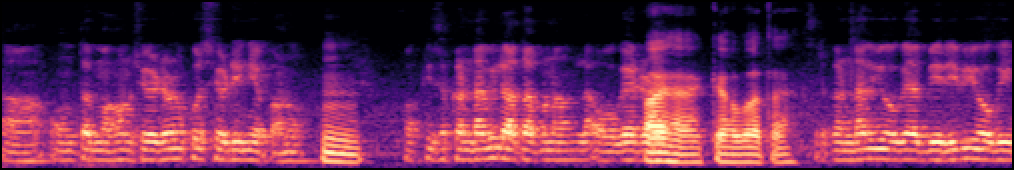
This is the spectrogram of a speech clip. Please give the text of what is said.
ਹਾਂ ਹੁਣ ਤਾਂ ਮੈਂ ਹੁਣ ਸ਼ੇਡ ਨੂੰ ਕੋਈ ਸ਼ੇਡ ਹੀ ਨਹੀਂ ਆਪਾਂ ਨੂੰ। ਹੂੰ। ਬਾਕੀ ਸਰਕੰਡਾ ਵੀ ਲਾਤਾ ਆਪਣਾ ਲਾ- ਹੋ ਗਿਆ ਹਾਏ ਹਾਏ ਕੀ ਬਾਤ ਹੈ। ਸਰਕੰਡਾ ਵੀ ਹੋ ਗਿਆ ਬੇਰੀ ਵੀ ਹੋ ਗਈ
